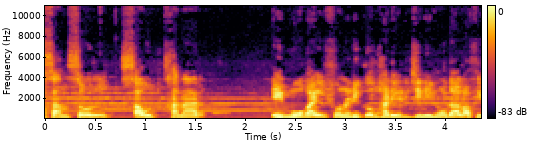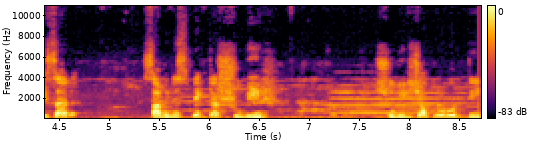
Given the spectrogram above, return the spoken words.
আসানসোল সাউথ থানার এই মোবাইল ফোন রিকভারির যিনি nodal officer, sub inspector Subir Subir Chakraborty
